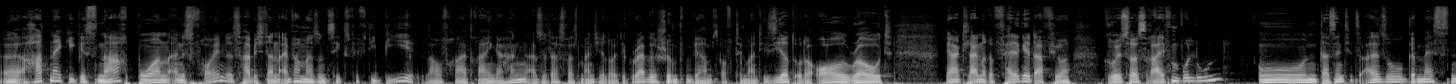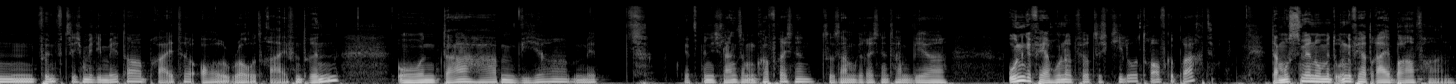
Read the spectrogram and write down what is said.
äh, hartnäckiges Nachbohren eines Freundes habe ich dann einfach mal so ein 650B Laufrad reingehangen. Also das, was manche Leute Gravel schimpfen, wir haben es oft thematisiert, oder Allroad. Ja, kleinere Felge, dafür größeres Reifenvolumen. Und da sind jetzt also gemessen 50 Millimeter breite Allroad Reifen drin. Und da haben wir mit jetzt bin ich langsam im Kopf rechnen, zusammengerechnet haben wir ungefähr 140 Kilo draufgebracht. Da mussten wir nur mit ungefähr drei Bar fahren.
